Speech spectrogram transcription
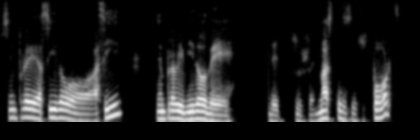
siempre ha sido así, siempre ha vivido de, de sus remasters y sus ports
